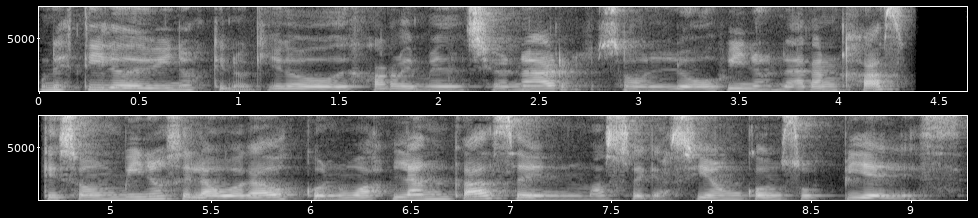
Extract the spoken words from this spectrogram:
Un estilo de vinos que no quiero dejar de mencionar son los vinos naranjas, que son vinos elaborados con uvas blancas en maceración con sus pieles.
